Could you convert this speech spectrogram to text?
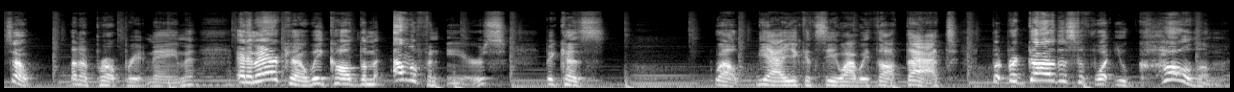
so an appropriate name. In America, we called them elephant ears, because well, yeah, you can see why we thought that. But regardless of what you call them,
